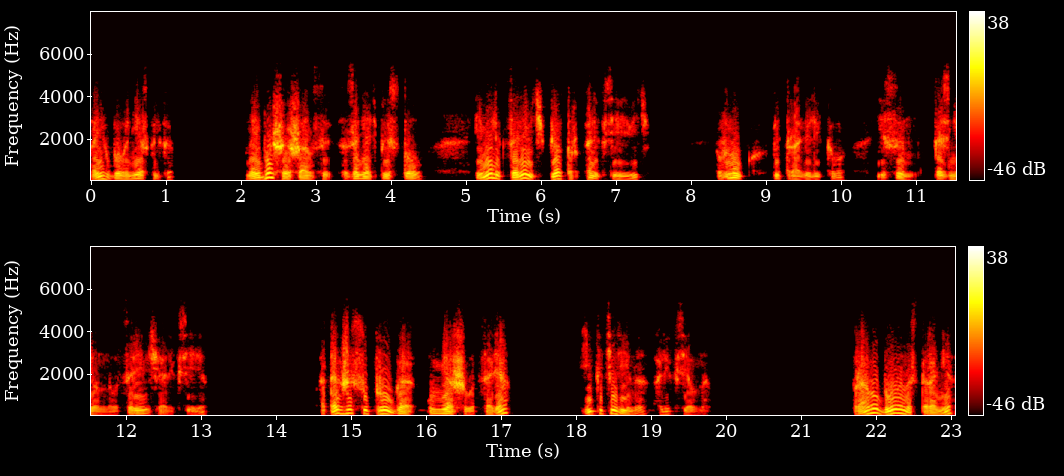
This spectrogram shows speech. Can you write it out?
а их было несколько, наибольшие шансы занять престол имели царевич Петр Алексеевич, внук Петра Великого и сын казненного царевича Алексея, а также супруга умершего царя Екатерина Алексеевна. Право было на стороне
